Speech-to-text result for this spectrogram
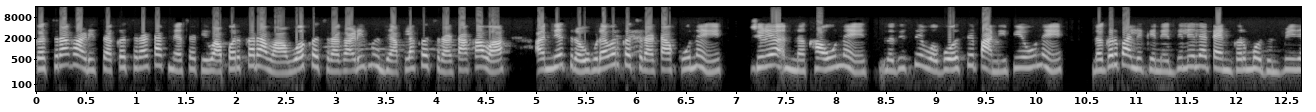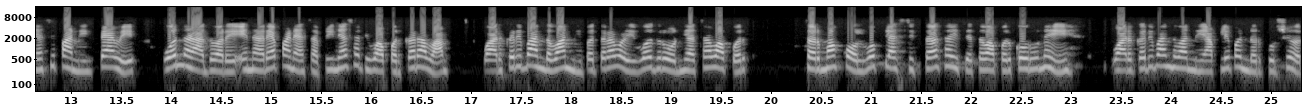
कचरा गाडीचा कचरा टाकण्यासाठी वापर करावा व कचरा गाडीमध्ये आपला कचरा टाकावा. अन्यत्र उघड्यावर कचरा टाकू नये शिळे अन्न खाऊ नये नदीचे व बोरचे पाणी पिऊ नये. नगरपालिकेने दिलेल्या टँकर मधून पिण्याचे पाणी प्यावे व नळाद्वारे येणाऱ्या पाण्याचा पिण्यासाठी वापर करावा. वारकरी बांधवांनी पत्रावळी व द्रोण याचा वापर थर्माकोल व प्लास्टिकचा साहित्याचा वापर करू नये. वारकरी बांधवांनी आपले पंढरपूर शहर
